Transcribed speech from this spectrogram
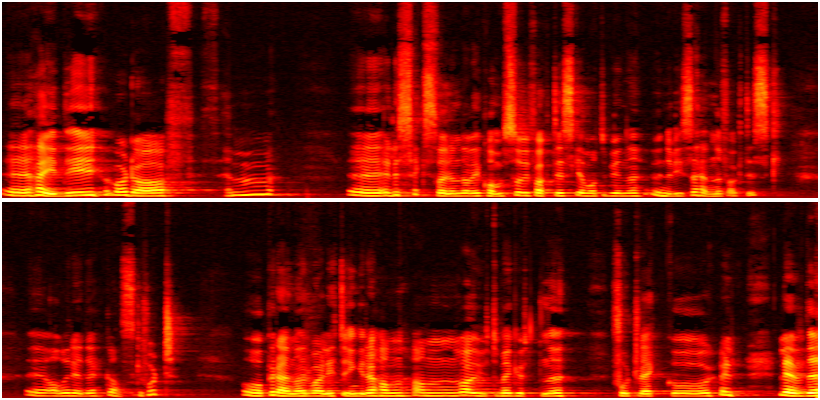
Eh, Heidi var da fem Eh, eller seks var hun da vi kom, så vi faktisk, jeg måtte begynne å undervise henne faktisk. Eh, allerede ganske fort. Og Per Einar var litt yngre. Han, han, var ute med guttene fort vekk og levde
